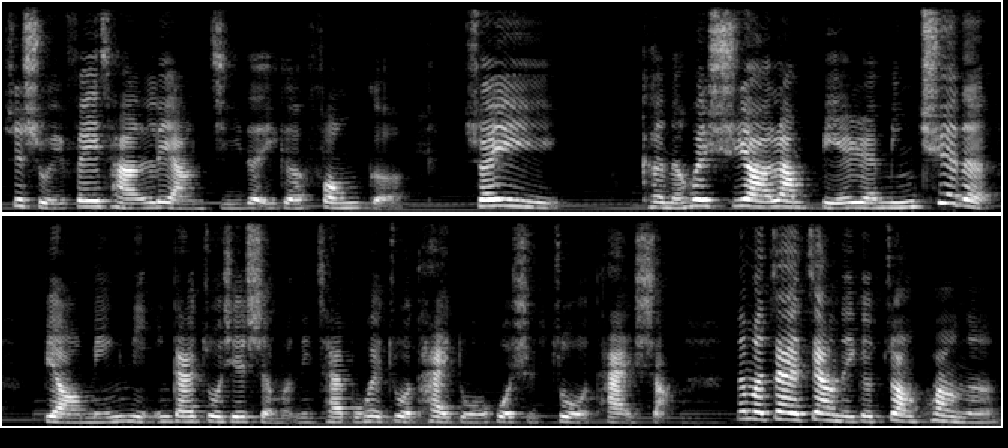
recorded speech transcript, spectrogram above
是属于非常两极的一个风格，所以可能会需要让别人明确的表明你应该做些什么，你才不会做太多或是做太少。那么在这样的一个状况呢，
